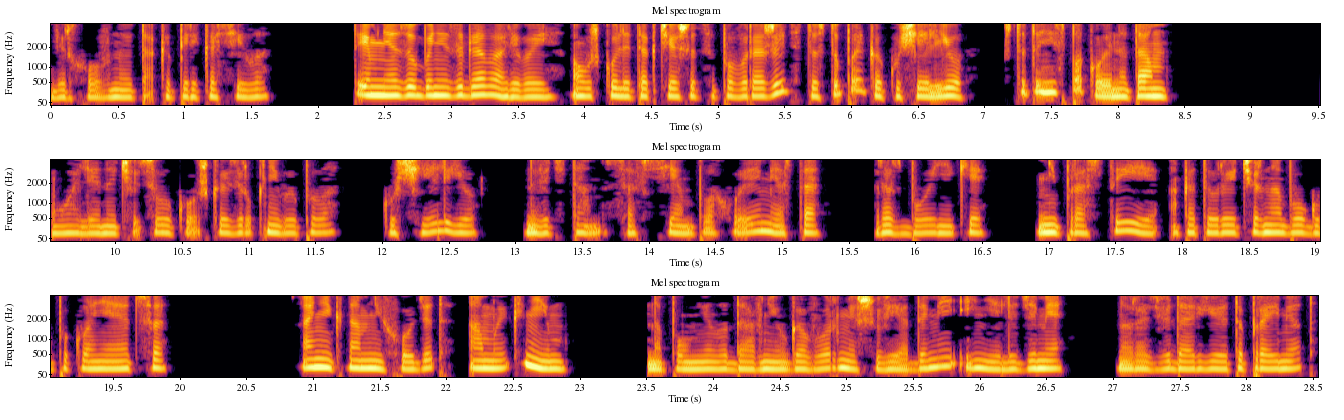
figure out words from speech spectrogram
Верховную так и перекосила. «Ты мне зубы не заговаривай, а уж коли так чешется поворожить, то ступай как ущелью. Что-то неспокойно там». У Алены чуть лукошка из рук не выпала. К ущелью? Но ведь там совсем плохое место. Разбойники. Не простые, а которые Чернобогу поклоняются. Они к нам не ходят, а мы к ним. Напомнила давний уговор меж ведами и нелюдями. Но разве Дарью это проймет?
